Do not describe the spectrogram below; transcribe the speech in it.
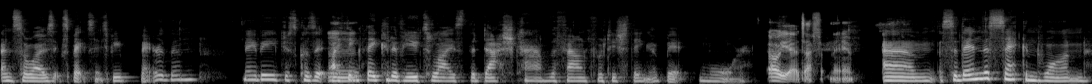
And so I was expecting it to be better than maybe just because I Mm. think they could have utilized the dash cam, the found footage thing a bit more. Oh yeah, definitely. Um, so then the second one,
